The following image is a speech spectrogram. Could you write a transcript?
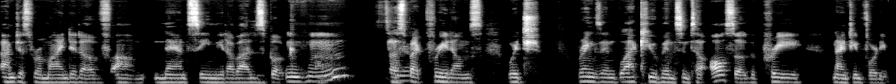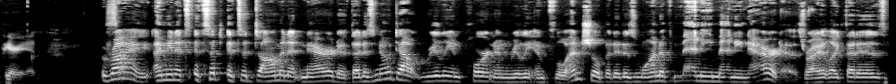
I'm just reminded of um, Nancy Mirabal's book, mm-hmm. uh, Suspect yeah. Freedoms, which brings in Black Cubans into also the pre 1940 period. Right. I mean, it's it's a, it's a dominant narrative that is no doubt really important and really influential, but it is one of many many narratives, right? Like that is.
